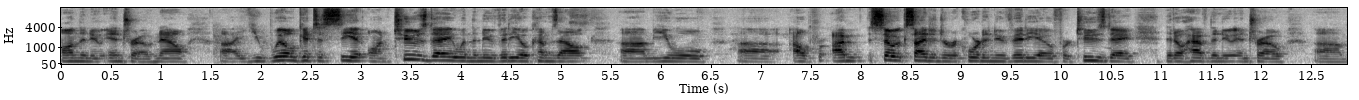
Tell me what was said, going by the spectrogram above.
on the new intro. Now, uh, you will get to see it on Tuesday when the new video comes out. Um, you will. Uh, I'll. pr- I'm so excited to record a new video for Tuesday that it'll have the new intro. Um,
